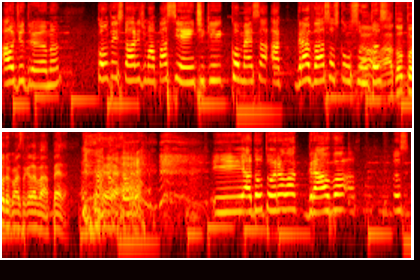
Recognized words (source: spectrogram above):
audiodrama. Conta a história de uma paciente que começa a gravar suas consultas. Não, a doutora começa a gravar, pera. e a doutora ela grava as consultas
